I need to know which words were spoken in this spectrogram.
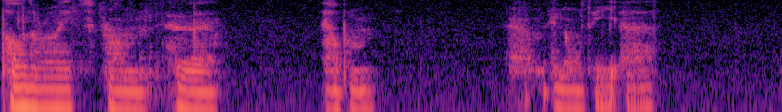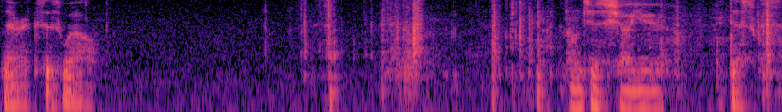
Polaroids from her album um, and all the uh, lyrics as well. I'll just show you the discs.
